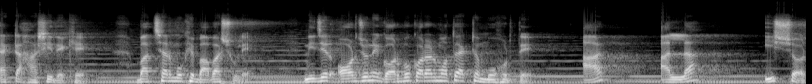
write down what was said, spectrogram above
একটা হাসি দেখে, বাচ্চার মুখে বাবা শুলে। নিজের অর্জনে গর্ব করার মতো একটা মুহূর্তে। আর আল্লাহ, ঈশ্বর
